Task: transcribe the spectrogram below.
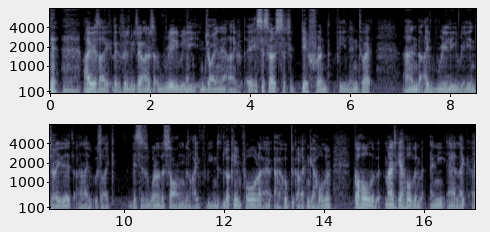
I was like looking for his music, and I was really really enjoying it. I, it's just got such a different feeling to it, and I really really enjoyed it. And I was like, this is one of the songs I've been looking for. Like, I, I hope to God I can get hold of him. Got hold of it, managed to get hold of him, and uh, like I,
